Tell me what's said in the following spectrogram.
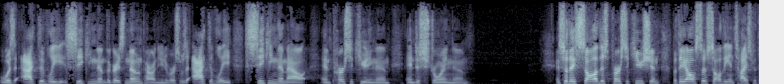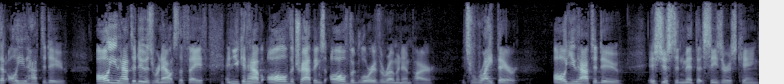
was actively seeking them, the greatest known power in the universe was actively seeking them out and persecuting them and destroying them. And so they saw this persecution, but they also saw the enticement that all you have to do, all you have to do is renounce the faith, and you can have all the trappings, all the glory of the Roman Empire. It's right there. All you have to do is just admit that Caesar is king.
